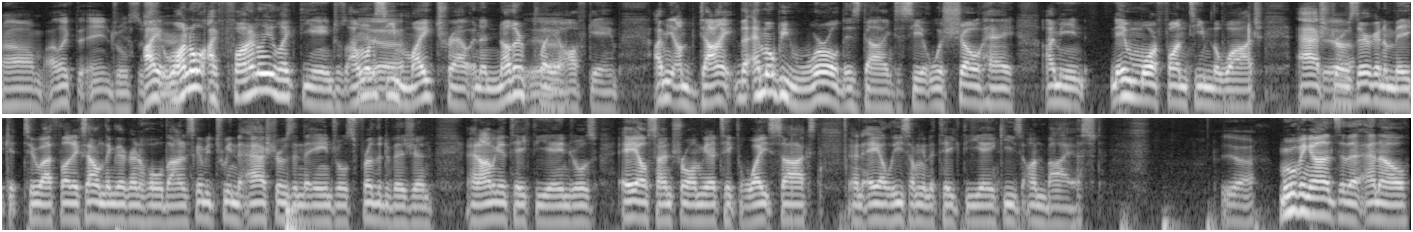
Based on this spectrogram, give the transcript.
Um, I like the Angels. I want to. I finally like the Angels. I want to see Mike Trout in another playoff game. I mean, I'm dying. The MLB world is dying to see it with Shohei. I mean, name a more fun team to watch. Astros, Yeah. they're gonna make it to Athletics, I don't think they're gonna hold on. It's gonna be between the Astros and the Angels for the division, and I'm gonna take the Angels. AL Central, I'm gonna take the White Sox, and AL East, I'm gonna take the Yankees, unbiased. Yeah, Moving on to the NL,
